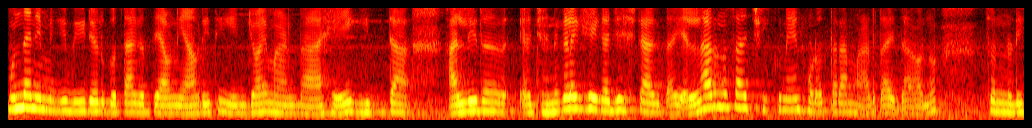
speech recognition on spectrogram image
ಮುಂದೆ ನಿಮಗೆ ವೀಡಿಯೋಲಿ ಗೊತ್ತಾಗುತ್ತೆ ಅವ್ನು ಯಾವ ರೀತಿ ಎಂಜಾಯ್ ಮಾಡ್ದ, ಹೇಗಿದ್ದ, ಅಲ್ಲಿರೋ ಜನಗಳಿಗೆ ಹೇಗೆ ಅಡ್ಜಸ್ಟ್ ಆಗ್ದ ಎಲ್ಲರೂ ಸಹ ಚೀಕುನೇನು ಹೊಡೋ ಥರ ಮಾಡ್ತಾ ಇದ್ದ ಅವನು. ಸೊ ನೋಡಿ,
